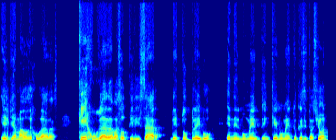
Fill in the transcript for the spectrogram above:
el llamado de jugadas. ¿Qué jugada vas a utilizar de tu playbook en el momento, en qué momento, en qué situación,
